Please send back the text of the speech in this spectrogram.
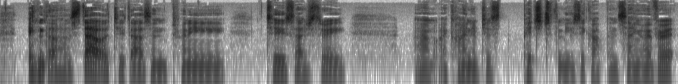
in the hostel 2022 slash three, um, I kind of just pitched the music up and sang over it.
